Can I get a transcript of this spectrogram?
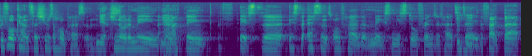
before cancer she was a whole person. Yes. do you know what i mean? And i think it's the it's the essence of her that makes me still friends with her mm-hmm. today. The fact that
